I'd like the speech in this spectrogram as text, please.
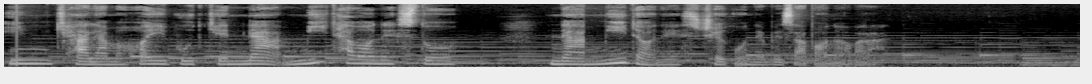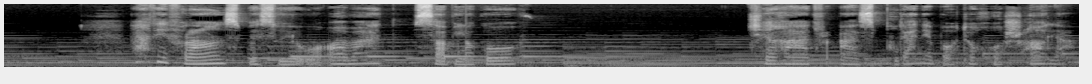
این کلمه هایی بود که نه می توانست و نه می دانست چگونه به زبان آورد وقتی فرانس به سوی او آمد سابینا گفت چقدر از بودن با تو خوشحالم.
